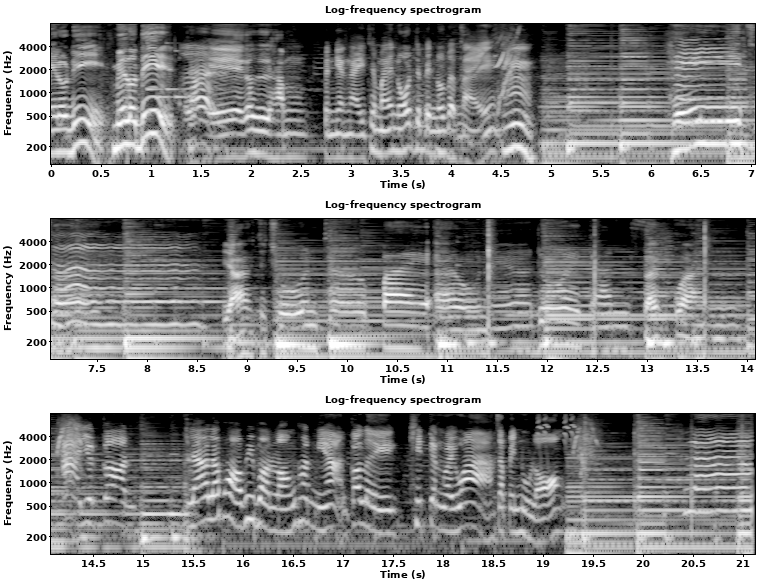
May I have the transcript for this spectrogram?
เมโลดี้เมโลดี้โอใช่เคก็คือทำเป็นยังไงใช่ไหมโน้ตจะเป็นโน้ตแบบไหน อืมให้เธอ อยากจะชวนเธอไปแอลเหนื้อด้วยกันสักวันอะหยุดก่อน แล้วแล้วพอพี่บอลร้องท่อนเนี้ยก็เลยคิดกันไว้ว่าจะเป็นหนูร้องแล้ว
